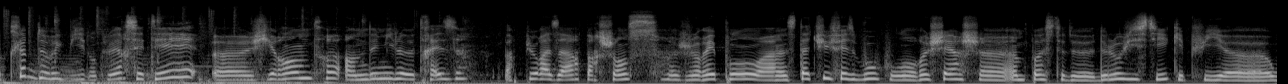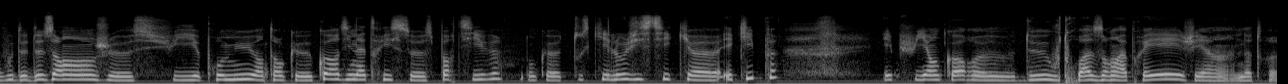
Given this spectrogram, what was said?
le club de rugby, donc le RCT, euh, j'y rentre en 2013 par pur hasard, par chance, je réponds à un statut Facebook où on recherche euh, un poste de, logistique et puis au bout de deux ans, je suis promue en tant que coordinatrice sportive, donc tout ce qui est logistique équipe. Et puis encore deux ou trois ans après, j'ai un, notre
